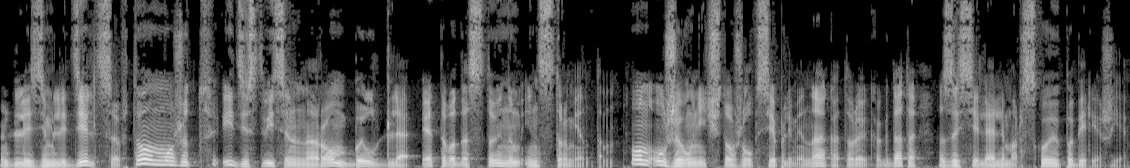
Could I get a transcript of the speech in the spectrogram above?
для земледельцев, то, может, и действительно Ром был для этого достойным инструментом. Он уже уничтожил все племена, которые когда-то заселяли морское побережье.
